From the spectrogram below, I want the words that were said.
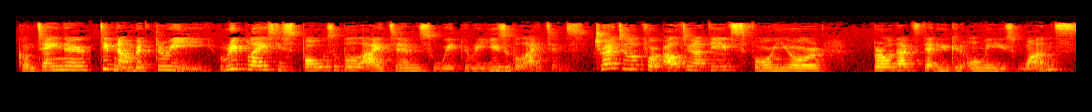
container. Tip number three, replace disposable items with reusable items. Try to look for alternatives for your products that you can only use once.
